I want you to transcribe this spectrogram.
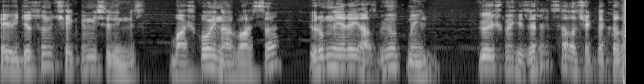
ve videosunu çekmemi istediğiniz başka oyunlar varsa yorumlara yazmayı unutmayın. Görüşmek üzere, sağlıcakla kalın.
